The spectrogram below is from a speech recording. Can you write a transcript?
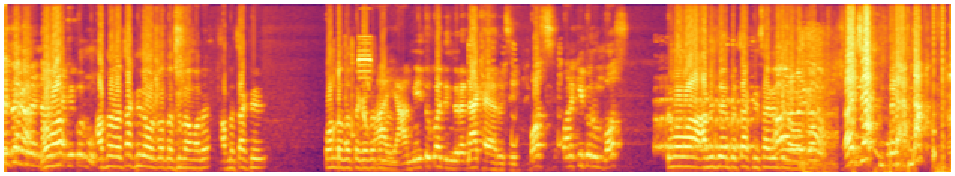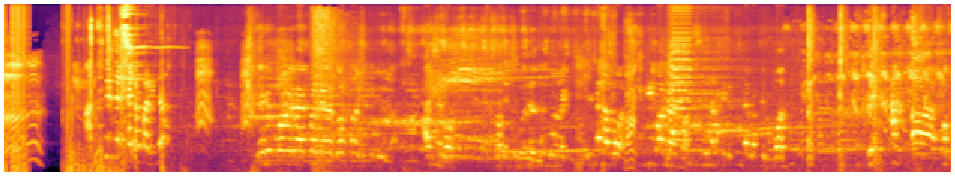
চাকরি আপনারা চাকরি দেওয়ার কথা ছিল আমাদের আপনার চাকরি পনেরো হাজার টাকা বেতন। আমি তো কয়দিন ধরে না খাই রয়েছি বস পরে কি করুম বস? তো মামা আমি যে এত চাকরি ছাড়িয়ে দিলাম আরে, এই যা না। আমি তো পারি না দেখে তোমার একবার দিও না। আচ্ছা কি চিন্তা করতে দেখ, আ, কত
